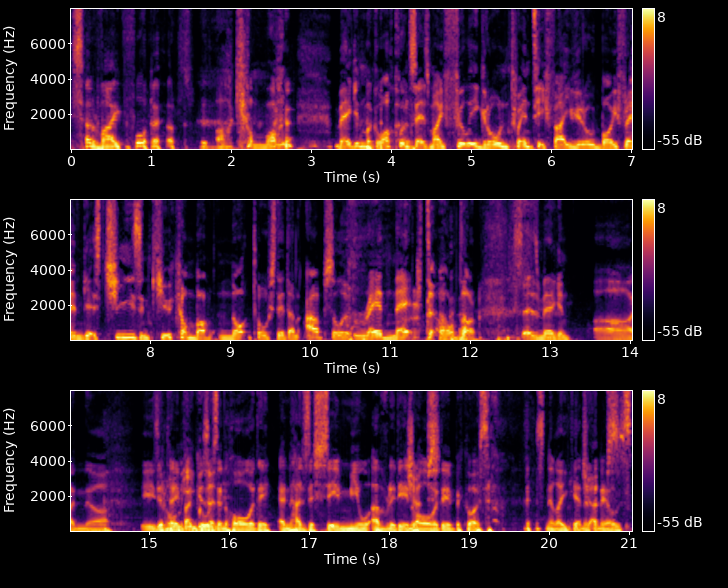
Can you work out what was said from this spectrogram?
survive four hours. Oh, come on. Megan McLaughlin says, My fully grown 25 year old boyfriend gets cheese and cucumber, not toasted, an absolute redneck to order, says Megan. Oh ah, no. He's the type that goes goes in- on holiday and has the same meal every day on Chips. holiday because doesn't like anything Chips.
